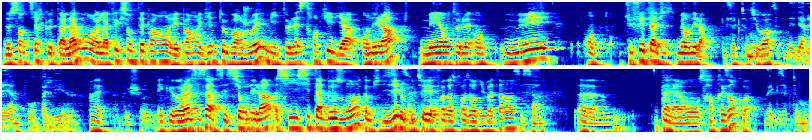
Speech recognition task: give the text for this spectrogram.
de sentir que tu as l'amour et l'affection de tes parents et les parents ils viennent te voir jouer mais ils te laissent tranquille. Il y a, on est là, mais on te, on, mais on- tu fais ta vie, mais on est là. Exactement. Tu vois On est derrière pour pallier euh, Ouais. à des choses. Et que voilà, c'est ça. C'est si on est là, si, si tu as besoin, comme tu disais, le coup de téléphone à 3 heures du matin, C'est ça. euh, ben, on sera présent quoi. Mais exactement.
